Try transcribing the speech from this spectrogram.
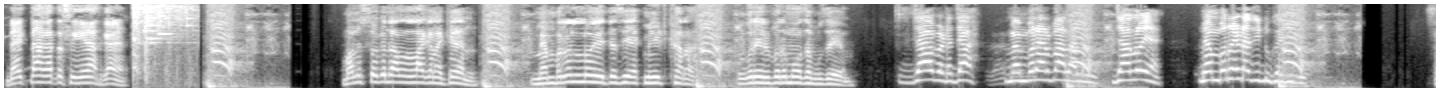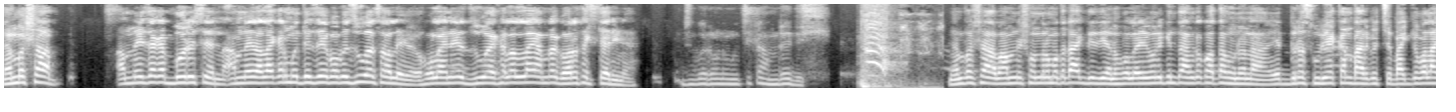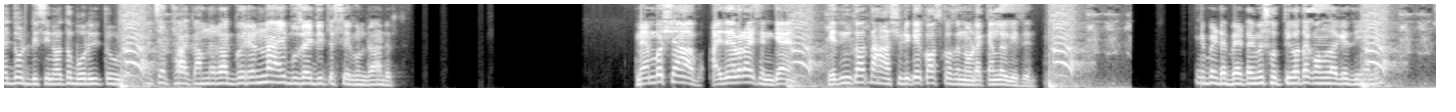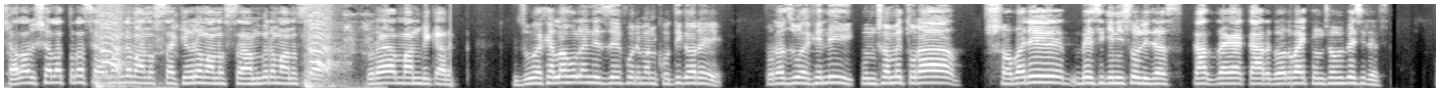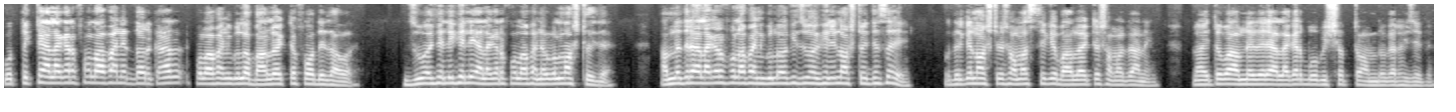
দেখ না গাতে সিগে কেন মানুষ তোকে ডাল লাগে না কেন মেম্বারের লই এতেছি এক মিনিট খারা তোকে এরপরে মজা বুঝাই যা বেটা যা মেম্বার আর বালা লাগো যা আয় মেম্বার এটা দি ঢুকাই দিব। মেম্বার সাহেব আপনি এই জায়গায় বলেছেন আপনার এলাকার মধ্যে যেভাবে জুয়া চলে হোলাইনে জুয়া খেলার লাই আমরা ঘরে থাকতে পারি না। যুগের অনুমতি তো আমরাই দিছি। মেম্বার সাহেব আপনি সুন্দর মতো ডাক দিয়ে দিয়েন হলাই উনি কিন্তু আমাকে কথা শুনে না। এর দূরে সুরি একখান বার করছে ভাগ্য বেলায় দৌড় দিছি নয়তো দিতে হবে। আচ্ছা থাক রাগ করেন না আমি বুঝাই দিতেছি এখন রাডের মেম্বার সাহেব আজ এবার আইছেন কেন? সেদিন কথা হাসুরিকে কস কসেন ওটা কেন লগেছেন এ বেটা বেটাইমে সত্যি কথা কোন লাগে শালা তোরা স্যার মানলে মানুষ চা কেউ মানুষ চা আমগরে মানুষ চা। তোরা মানবি কার? জুয়া খেলা হলে যে পরিমাণ ক্ষতি করে তোরা জুয়া খেলি কোন সময় তোরা সবারে বেশি কিনি চলি যাস। কাজ জায়গা কার ঘর ভাই কোন সময় বেশি যাস প্রত্যেকটা এলাকার ফলাফানের দরকার ফলাফানগুলো ভালো একটা পদে যাওয়ার। জুয়া খেলি খেলি এলাকার ফলাফানগুলো নষ্ট হয়ে যায়। আপনাদের এলাকার ফলাফানগুলো কি জুয়া খেলি নষ্ট হইতেছে? ওদেরকে নষ্ট সমাজ থেকে ভালো একটা সমাজ আনে। নয়তো বা আপনাদের এলাকার ভবিষ্যৎটা অন্ধকার হয়ে যাবে।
